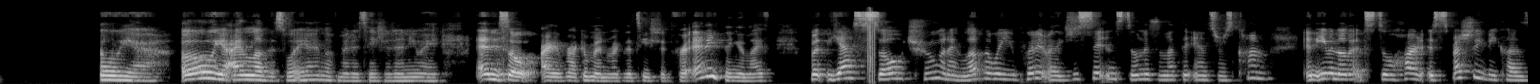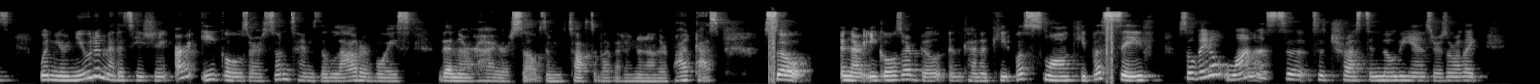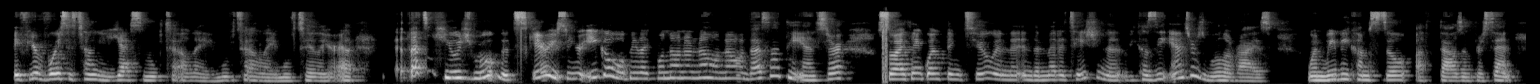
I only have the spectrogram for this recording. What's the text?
Oh yeah. Oh yeah. I love this. Well, I love meditation anyway. And so I recommend meditation for anything in life. But yes, so true. And I love the way you put it. Like just sit in stillness and let the answers come. And even though that's still hard, especially because when you're new to meditation, our egos are sometimes the louder voice than our higher selves. And we've talked about that in another podcast. So and our egos are built and kind of keep us small, keep us safe. So they don't want us to to trust and know the answers or like if your voice is telling you, yes, move to LA, move to LA, move to LA, that's a huge move. It's scary. So your ego will be like, well, no, no, no, no, that's not the answer. So I think one thing too in the in the meditation, uh, because the answers will arise when we become still a thousand percent.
